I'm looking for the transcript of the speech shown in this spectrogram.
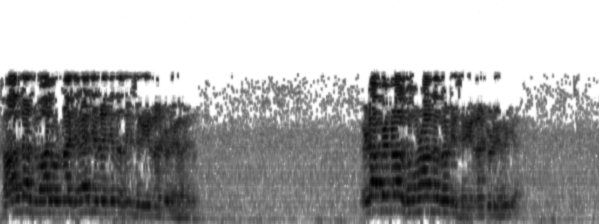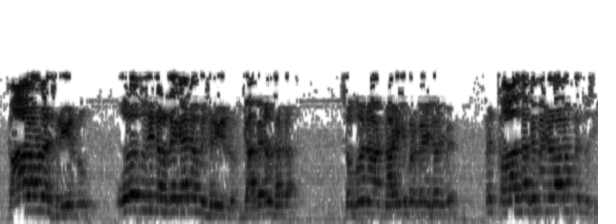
ਕਾਲ ਦਾ ਸਵਾਲ ਉਹਨਾਂ ਜਿਹੜਾ ਜਿੰਨਾ ਚਿਰ ਅਸੀਂ ਸਰੀਰ ਨਾਲ ਜੁੜੇ ਹੋਏ ਹਾਂ। ਐਡਾ ਪਿੰਗਲਾ ਸੁਣਨਾ ਤਾਂ ਤੁਹਾਡੀ ਸਰੀਰ ਨਾਲ ਜੁੜੀ ਹੋਈ ਹੈ। ਕਾਲ ਆਉਣਾ ਸਰੀਰ ਨੂੰ, ਉਦੋਂ ਤੁਸੀਂ ਡਰਦੇ ਕਹਿੰਦੇ ਹੋ ਵੀ ਸਰੀਰ ਨੂੰ ਜਾਵੇ ਨਾ ਸਾਡਾ। ਸੁਖਮਨ ਨਾੜੀ 'ਚ ਪ੍ਰਵੇਸ਼ ਹੋ ਜਵੇ, ਫਿਰ ਕਾਲ ਦਾ ਕਿਵੇਂ ਜੜਾ ਲਓਗੇ ਤੁਸੀਂ?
